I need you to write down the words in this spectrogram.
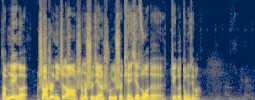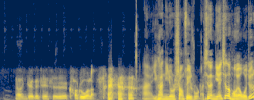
咱们这个邵老师，你知道什么时间属于是天蝎座的这个东西吗？啊，你这个真是考住我了！哎，一看您就是上岁数了。现在年轻的朋友，我觉得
